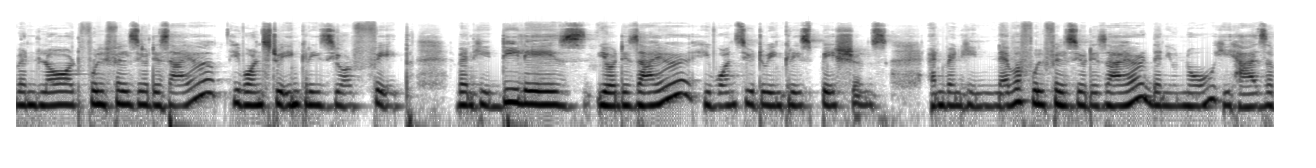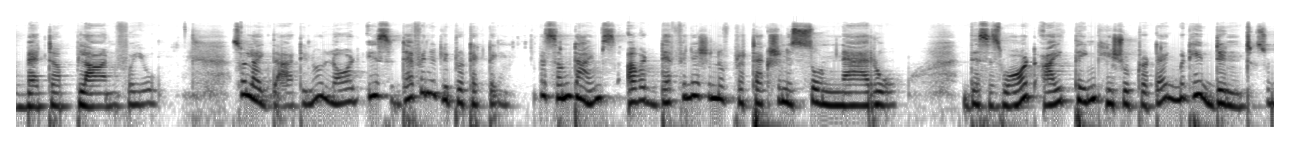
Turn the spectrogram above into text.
when lord fulfills your desire he wants to increase your faith. When he delays your desire he wants you to increase patience. And when he never fulfills your desire then you know he has a better plan for you so like that you know lord is definitely protecting but sometimes our definition of protection is so narrow. This is what I think he should protect, but he didn't. So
